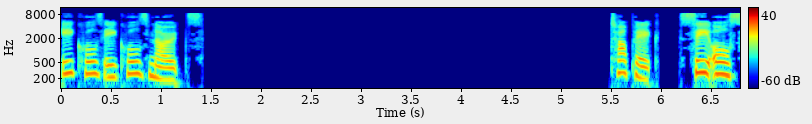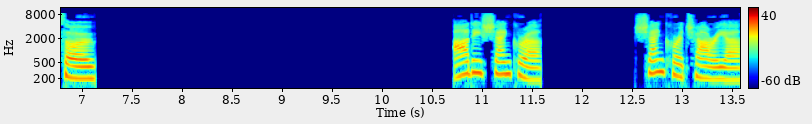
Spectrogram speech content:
Notes. Topic. See also. Adi Shankara. Shankaracharya.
